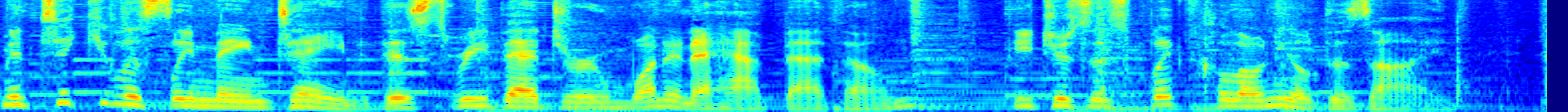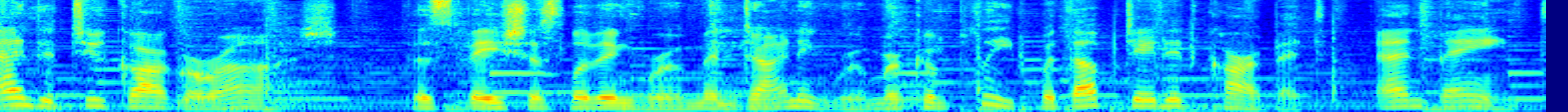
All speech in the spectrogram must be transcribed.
Meticulously maintained, this three bedroom, one and a half bath home features a split colonial design and a two car garage. The spacious living room and dining room are complete with updated carpet and paint.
